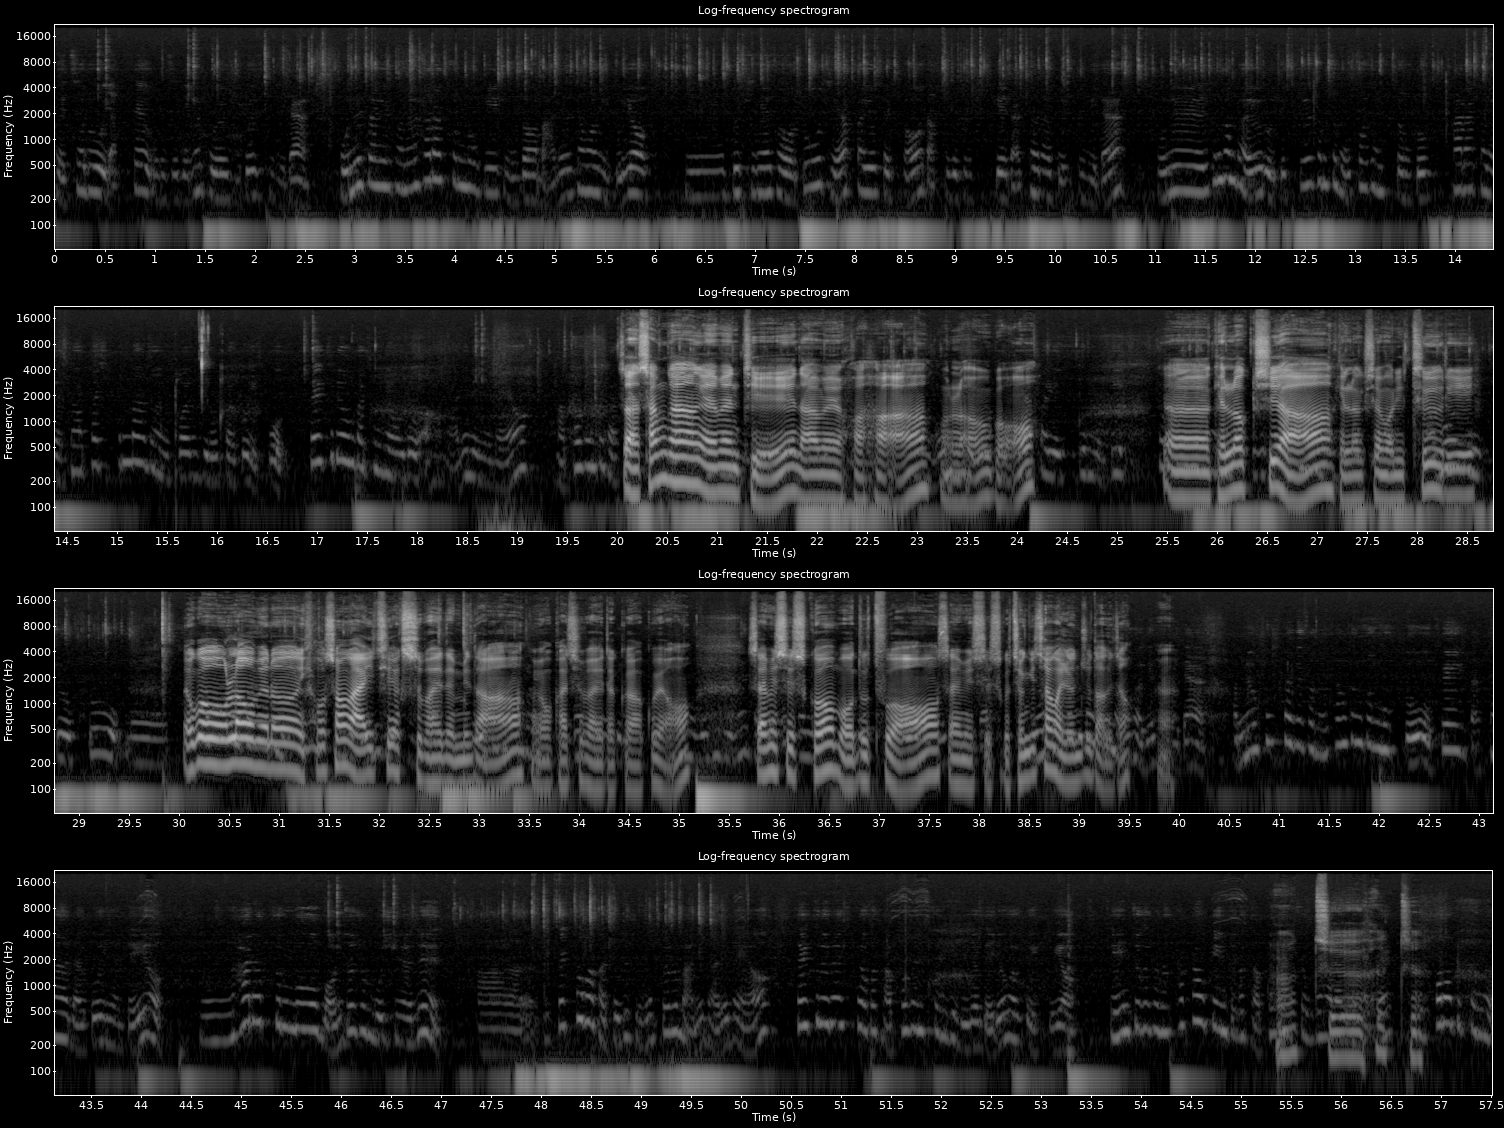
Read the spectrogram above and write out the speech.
대체로 약세 움직임을 보여주고 있습니다. 오늘 장에서는 하락 종목이 좀 더 많은 상황이고요. 음, 그 중에서도 제약바이오 섹터 낙폭이 좀 깊게 나타나고 있습니다. 오늘 삼성바이오로직스 3.5% 정도 하락하면서 83만 원권 기록하고 있고 셀트리온 같은 경우도 아, 많이 밀리네요. 4% 가까이 자, 삼강 MNT, 남의 화학 올라오고. 어, 갤럭시아, 갤럭시아 모니터리. 요거 올라오면은 효성 ITX 봐야 됩니다. 요거 같이 봐야 될 것 같고요. 세미시스코 모두 투어, 세미시스코 전기차 관련주다 그죠? 예. 반면 코스닥에서는 상승 종목도 꽤 나타나고 있는데요. 음, 하락 종목 먼저 좀 보시면은 아, 섹터가 갖춰진 종목별로 많이 다르네요. 셀트리 헬스케어가 4% 정도 밀려 내려가고 있고요. 개인 쪽에서는 카카오 게임즈가 4% 정도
